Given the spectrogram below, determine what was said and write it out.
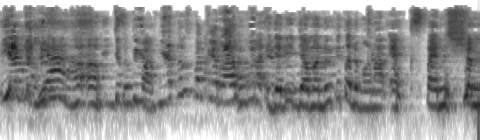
iya kan Iya, jepitnya terus pakai rambut Jadi zaman dulu kita udah mengenal extension.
